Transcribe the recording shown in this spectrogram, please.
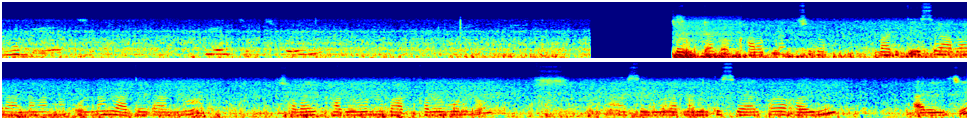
ঘুম পেয়ে যাচ্ছে। চেঞ্জ করে শরীরটা তো খারাপ লাগছিল। বাড়িতে এসে আবার রান্না বান্না করলাম, রাতের রান্না। সবাই খাবে বলল, ভাত খাবে বলল। সেগুলো আপনাদেরকে শেয়ার করা হয়নি। আর এই যে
